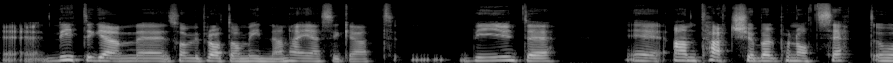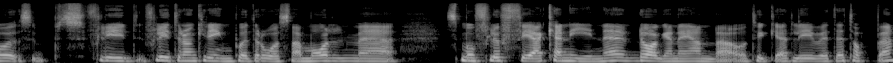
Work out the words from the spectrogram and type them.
eh, lite grann eh, som vi pratade om innan här Jessica, att vi är ju inte eh, untouchable på något sätt och fly, flyter omkring på ett rosa moln med små fluffiga kaniner dagarna i ända och tycker att livet är toppen.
